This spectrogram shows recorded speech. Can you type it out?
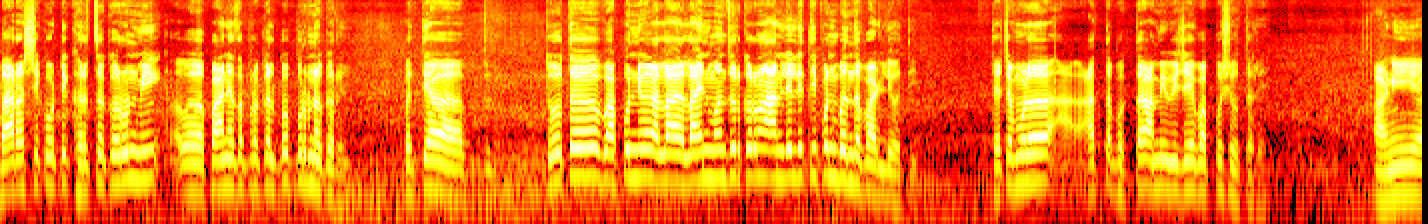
बाराशे कोटी खर्च करून मी पाण्याचा प्रकल्प पूर्ण करेन पण त्या तो तर बापूंनी ला लाईन मंजूर करून आणलेली ती पण बंद पाडली होती. त्याच्यामुळं आत्ता फक्त आम्ही विजय बापू शिवतरे. आणि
